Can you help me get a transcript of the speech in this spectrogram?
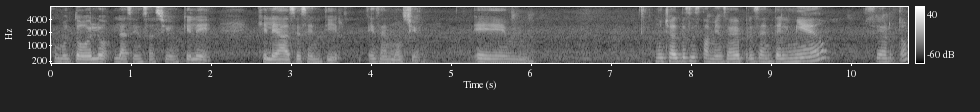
como todo lo, la sensación que le, que le hace sentir esa emoción. Em, muchas veces también se ve presente el miedo, ¿cierto?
